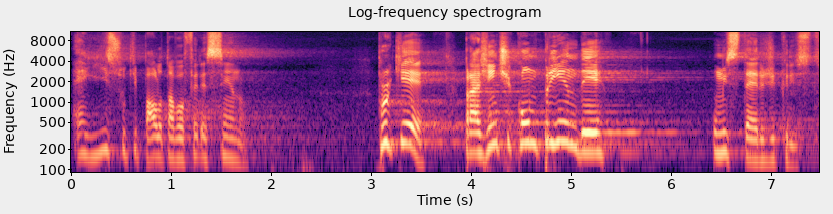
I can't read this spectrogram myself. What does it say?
É isso que Paulo estava oferecendo. Por quê? Para a gente compreender o mistério de Cristo.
